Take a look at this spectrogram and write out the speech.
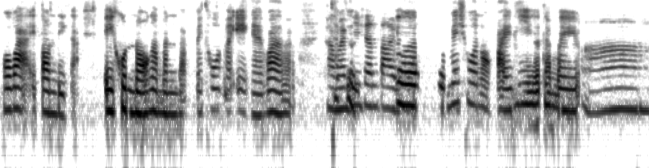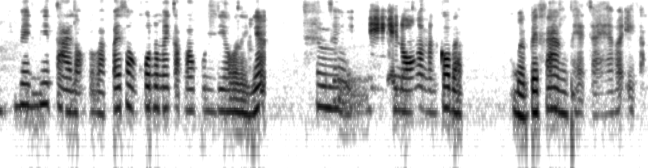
เพราะว่าไอ้ตอนเด็กอะไอ้คนน้องอะมันแบบไปโทษพระเอกไงว่าแบบทำให้ถ้าเกิดพี่ฉันตายเออเกิดไม่ชวนออกไปพี่ก็ทำไมอ่าไม่ไม่ตายหรอกแต่แบบ ไปสองคนทำไมกลับมาคนเดียวอะไรเงี้ยเออซึ่งไอ้ไอ้น้องอะมันก็แบบเหมือนไปสร้างแผลใจให้พระเอกอะ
